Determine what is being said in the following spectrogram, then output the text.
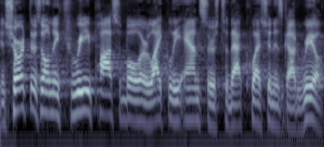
In short, there's only three possible or likely answers to that question Is God real?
